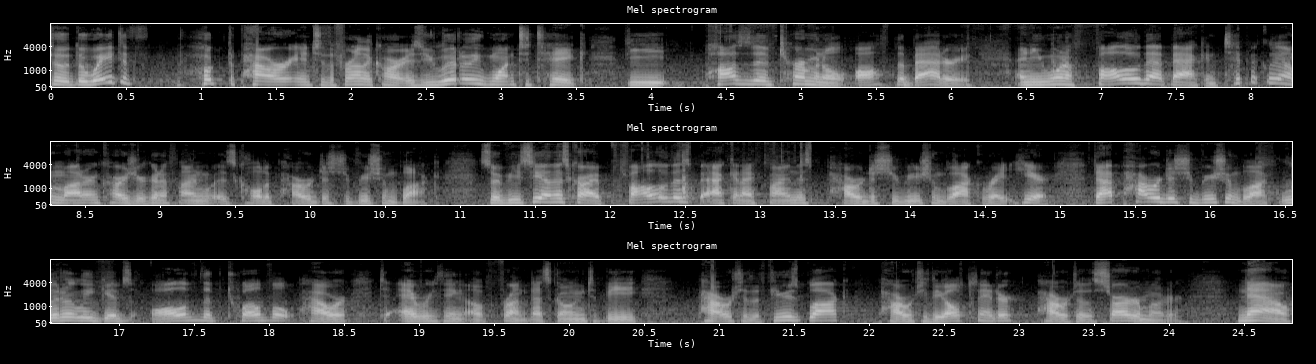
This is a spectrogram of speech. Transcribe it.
So the way to hook the power into the front of the car is you literally want to take the positive terminal off the battery and you want to follow that back. And typically on modern cars, you're going to find what is called a power distribution block. So if you see on this car, I follow this back and I find this power distribution block right here. That power distribution block literally gives all of the 12 volt power to everything up front. That's going to be power to the fuse block, power to the alternator, power to the starter motor. Now,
